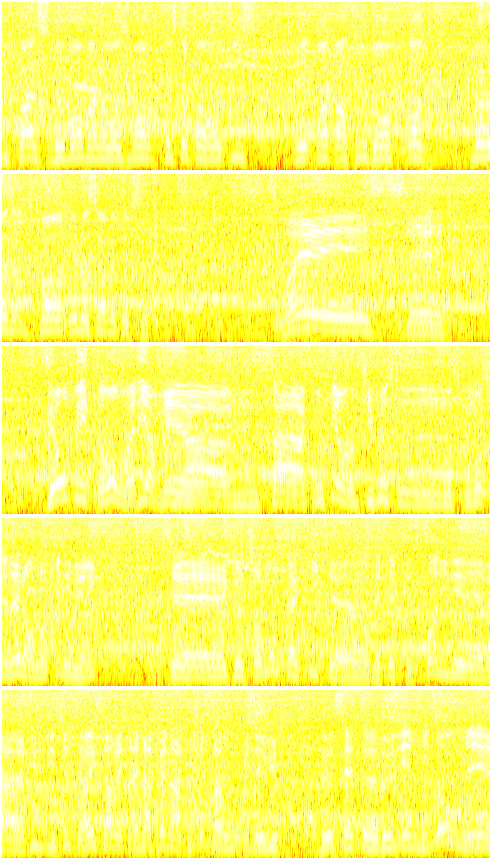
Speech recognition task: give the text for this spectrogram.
qui passe devant malheureusement Christopher Otis et un partout donc entre le Lausanne Sport et le Servette FC. Ouais, c'est embêtant, on va dire, mais euh, ça confirme un petit peu ce qu'on mentionnait lors de l'entrée numérique. C'est que le changement de tactique euh, n'était peut-être pas l'idée la, plus judicieuse. C'est vrai que va être de la peine à toucher le ballon depuis le début de cette euh, deuxième mi-temps, mais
